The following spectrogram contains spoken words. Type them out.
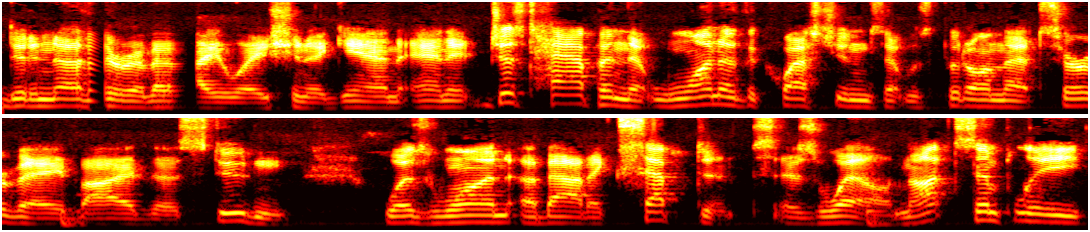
did another evaluation again and it just happened that one of the questions that was put on that survey by the student was one about acceptance as well not simply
